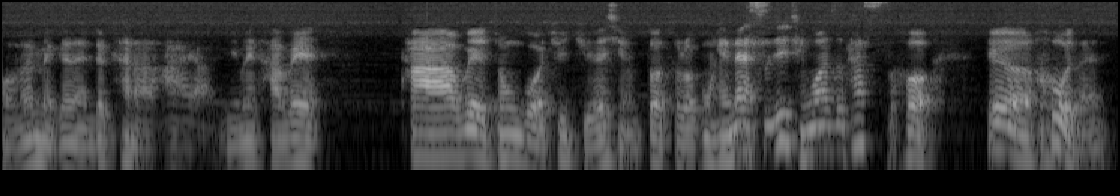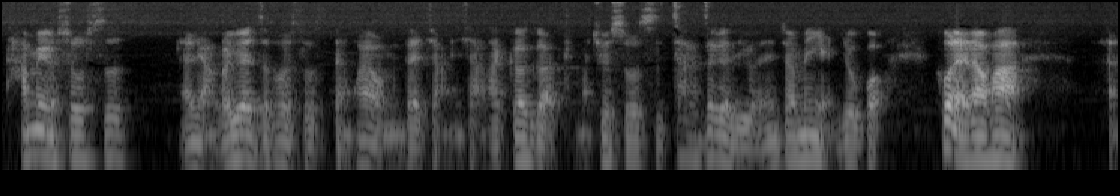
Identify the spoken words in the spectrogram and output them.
我们每个人都看到，哎呀，因为他为他为中国去觉醒做出了贡献。但实际情况是他死后，这个后人他没有收尸，呃，两个月之后收。等会我们再讲一下他哥哥怎么去收尸。这个这个有人专门研究过。后来的话，呃，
